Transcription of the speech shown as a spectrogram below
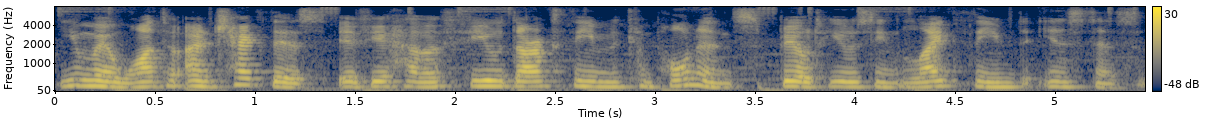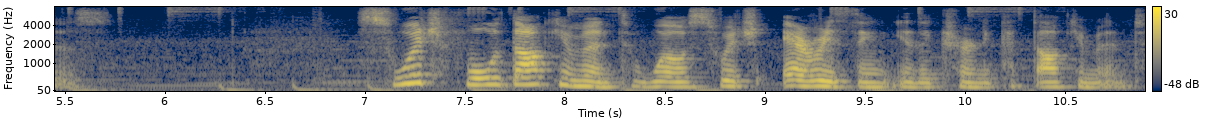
You may want to uncheck this if you have a few dark themed components built using light themed instances. Switch full document will switch everything in the current document,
